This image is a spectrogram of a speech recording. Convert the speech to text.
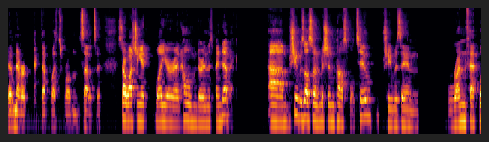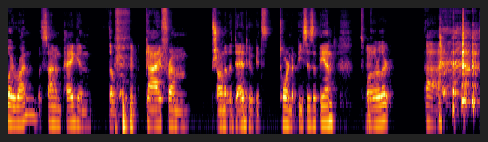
have never picked up Westworld and decided to start watching it while you're at home during this pandemic. Um, she was also in Mission Impossible 2. She was in Run, Fat Boy Run with Simon Pegg and the guy from Shaun of the Dead who gets torn to pieces at the end. Spoiler alert. Uh,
